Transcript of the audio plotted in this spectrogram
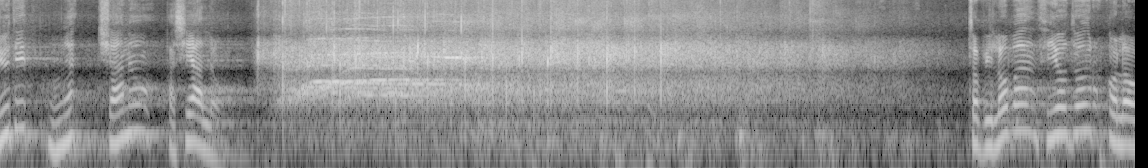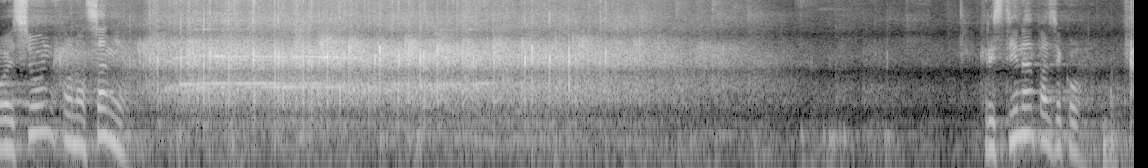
Judith Chano Pasialo. Tobiloba Theodore Olawesun Onasanya. Cristina Pazekova.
